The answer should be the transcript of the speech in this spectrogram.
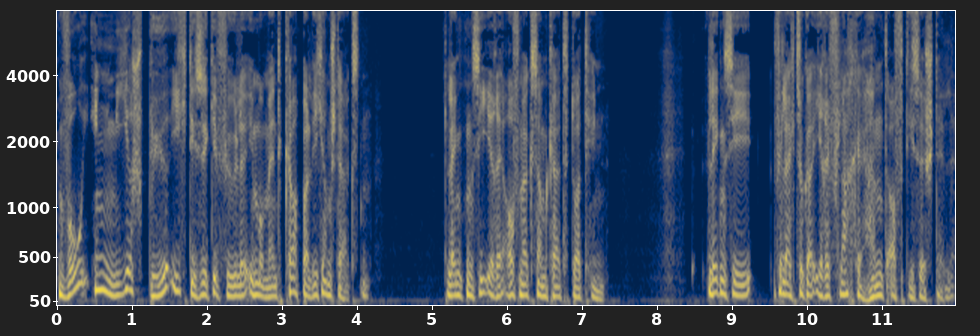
wo in mir spüre ich diese Gefühle im Moment körperlich am stärksten? Lenken Sie Ihre Aufmerksamkeit dorthin. Legen Sie vielleicht sogar Ihre flache Hand auf diese Stelle.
